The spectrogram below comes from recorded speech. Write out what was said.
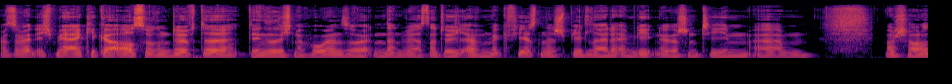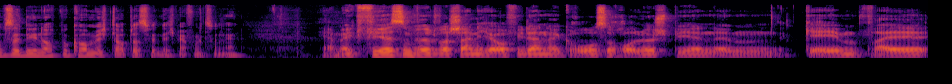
Also wenn ich mir einen Kicker aussuchen dürfte, den sie sich noch holen sollten, dann wäre es natürlich Evan McPherson. Der spielt leider im gegnerischen Team. Ähm, mal schauen, ob sie den noch bekommen. Ich glaube, das wird nicht mehr funktionieren. Ja, McPherson wird wahrscheinlich auch wieder eine große Rolle spielen im Game, weil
